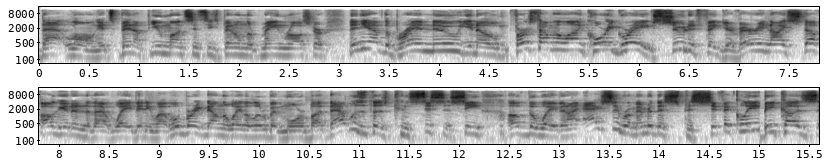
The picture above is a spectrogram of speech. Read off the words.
that long. It's been a few months since he's been on the main roster. Then you have the brand new, you know, first time on the line, Corey Graves, suited figure. Very nice stuff. I'll get into that wave anyway. We'll break down the wave a little bit more, but that was the consistency of the wave, and I actually remember this specifically because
